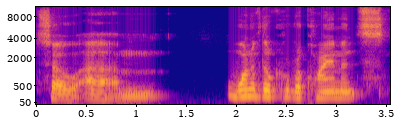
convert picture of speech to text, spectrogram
So um, one of the requirements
